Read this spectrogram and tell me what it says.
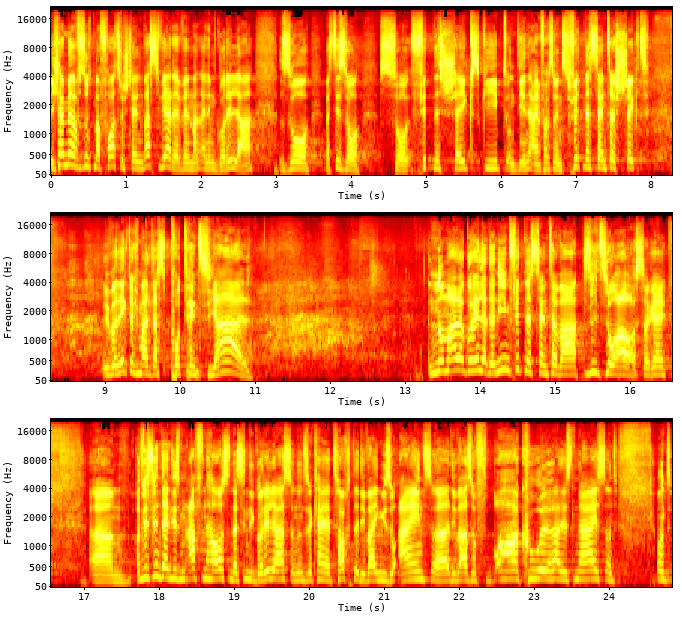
Ich habe mir versucht mal vorzustellen, was wäre, wenn man einem Gorilla so, weißt du, so, so Fitness-Shakes gibt und den einfach so ins Fitnesscenter schickt. Überlegt euch mal das Potenzial. Ein normaler Gorilla, der nie im Fitnesscenter war, sieht so aus, okay? Ähm, und wir sind da in diesem Affenhaus und da sind die Gorillas und unsere kleine Tochter, die war irgendwie so eins, äh, die war so, boah, cool alles nice und Und,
